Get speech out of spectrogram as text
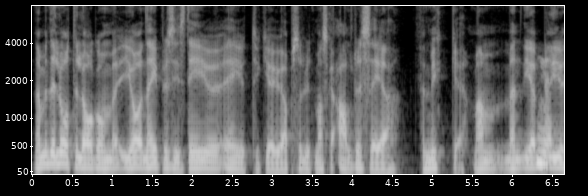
Nej, men det låter lagom. Ja, nej, precis. Det är ju, är ju, tycker jag ju absolut, man ska aldrig säga för mycket. Man, men Nej. blir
